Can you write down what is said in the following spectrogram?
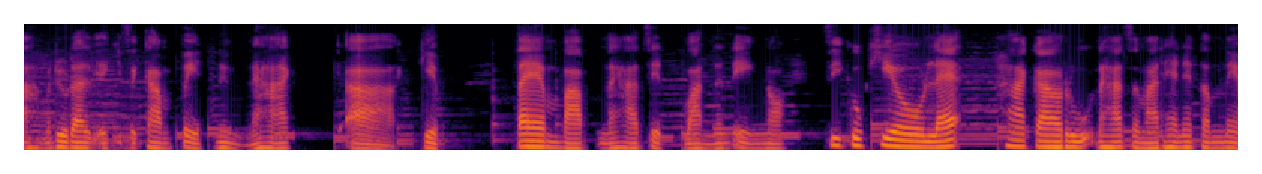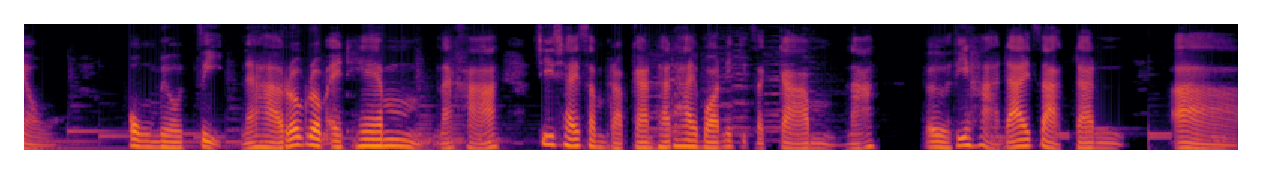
อะมาดูรายละเอียดกิจกรรมเฟสหนึ่งนะคะอ่าเก็บแต้มบัฟนะคะ 7 วันนั่นเองเนาะซิกุเคียวและฮาการุนะคะจะมาแทนในตำแหน่ง องค์เมลจินะคะรวบรวมไอเทมนะคะ ที่ใช้สำหรับการท้าทายบอสในกิจกรรมนะเออที่หาได้จากดันอ่า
